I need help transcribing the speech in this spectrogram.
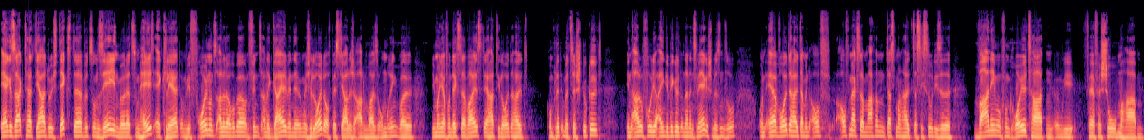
er gesagt hat, ja, durch Dexter wird so ein Serienmörder zum Held erklärt und wir freuen uns alle darüber und finden es alle geil, wenn der irgendwelche Leute auf bestialische Art und Weise umbringt, weil, wie man ja von Dexter weiß, der hat die Leute halt komplett immer zerstückelt, in Alufolie eingewickelt und dann ins Meer geschmissen, so. Und er wollte halt damit auf, aufmerksam machen, dass man halt, dass sich so diese Wahrnehmung von Gräueltaten irgendwie ver verschoben haben.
